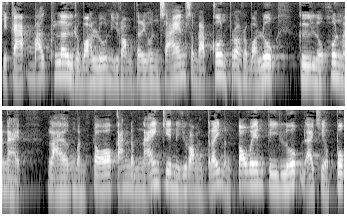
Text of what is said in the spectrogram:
ជាការបើកផ្លូវរបស់លោកនាយរដ្ឋមន្ត្រីហ៊ុនសែនសម្រាប់កូនប្រុសរបស់លោកគឺលោកហ៊ុនម៉ាណែតឡើងបន្តកាន់តំណែងជានាយរដ្ឋមន្ត្រីបន្តវេនពីលោកដែលជាឪពុក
